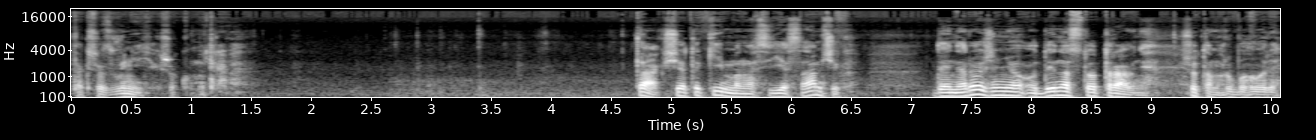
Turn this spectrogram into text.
Так що дзвоніть, якщо кому треба. Так, ще такий у нас є самчик. День народження 11 травня. Що там, грубо говоря?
